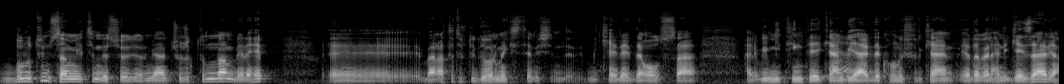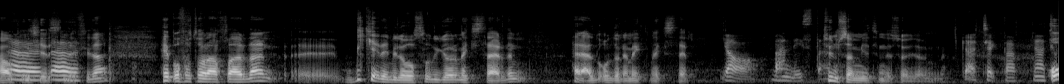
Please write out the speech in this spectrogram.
Bunu tüm samimiyetimle söylüyorum. Yani çocukluğumdan beri hep e, ben Atatürk'ü görmek istemişimdir. Bir kere de olsa hani bir mitingdeyken, bir yerde konuşurken ya da böyle hani gezer ya halkın Evet, içerisinde evet. filan. Hep o fotoğraflardan e, bir kere bile olsa onu görmek isterdim. Herhalde o döneme gitmek isterim. Ya ben de isterim. Tüm samimiyetimle söylüyorum ben. Gerçekten. gerçekten. O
